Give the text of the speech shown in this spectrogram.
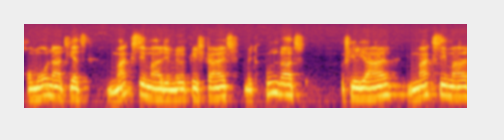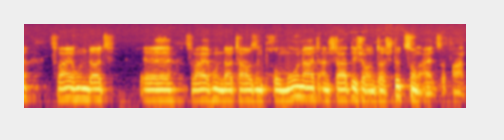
pro Monat jetzt maximal die Möglichkeit, mit 100 Filialen maximal 200 200.000 pro Monat an staatlicher Unterstützung einzufahren.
